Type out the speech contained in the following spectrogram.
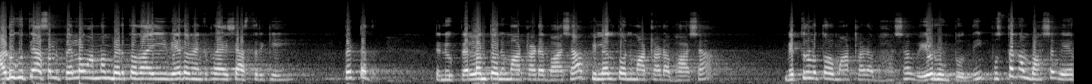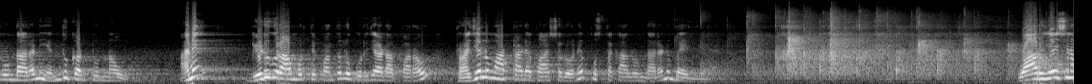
అడుగుతే అసలు పిల్లం అన్నం పెడుతుందా ఈ వేద వెంకటరాయ శాస్త్రికి? పెట్టదు. అంటే నువ్వు పిల్లంతో మాట్లాడే భాష పిల్లలతో మాట్లాడే భాష మిత్రులతో మాట్లాడే భాష వేరుంటుంది పుస్తకం భాష వేరుండాలని ఎందుకు అంటున్నావు అని గిడుగు రామూర్తి పంతులు గురిజాడ అప్పారావు ప్రజలు మాట్లాడే భాషలోనే పుస్తకాలు ఉండాలని బయలుదేరారు. వారు చేసిన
